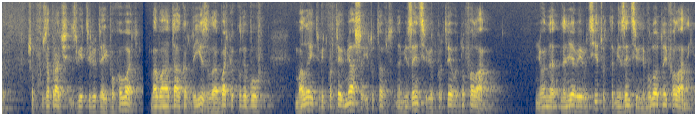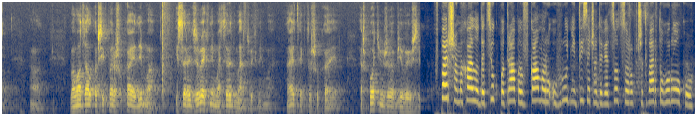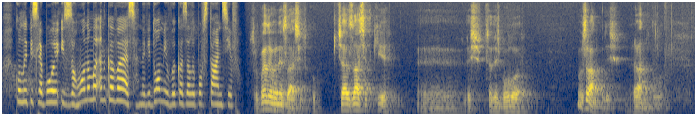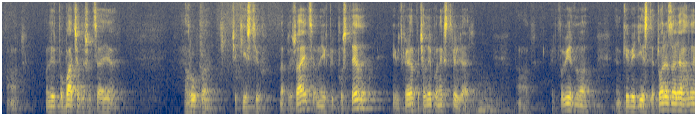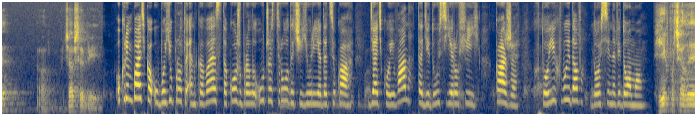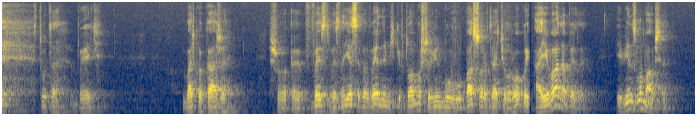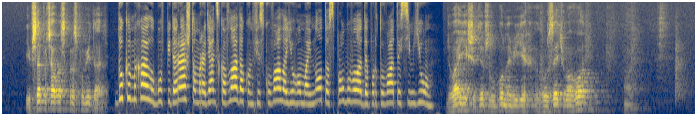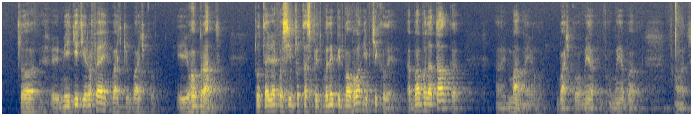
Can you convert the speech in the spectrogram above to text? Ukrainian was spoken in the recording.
щоб забрати звідти людей і поховати. Баба Наталка туди їздила, а батько, коли був малий, він крутив м'ясо і тут на мізинці відкрутив одну фалангу. У нього на, на лівій руці, тут на мізинці не було одної фаланги. От. Баба Наталка всіх перешукає, нема. І серед живих нема, і серед мертвих нема. Знаєте, як то шукає. Аж потім вже об'явився. Вперше Михайло Дацюк потрапив в камеру у грудні 1944 року, коли після бою із загонами НКВС невідомі виказали повстанців. Зробили вони засідку. Під час засідки, е, десь, це десь було, ну, зранку десь, рано було. От. Вони побачили, що це є група чекістів наближається, вони їх підпустили і відкрили, почали по них стріляти. От. Відповідно, НКВДісти теж залягли, от. почався бій. Окрім батька, у бою проти НКВС також брали участь родичі Юрія Дацюка, дядько Іван та дідусь Єрофій. Каже, хто їх видав, досі невідомо. Їх почали тут бити. Батько каже, що е, визнає себе винним тільки в тому, що він був в УПА 43-го року, а Івана били, і він зламався. І все почав розповідати. Доки Михайло був під арештом, радянська влада конфіскувала його майно та спробувала депортувати сім'ю. Два їх сюди в Золбунові їх грузить вагон. То е, мій дід Єрофей, батьків батько, і його брат. Тут якось їм тут вони під вагон і втекли. А баба Наталка, мама його, батькова, моя, моя баба, от,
